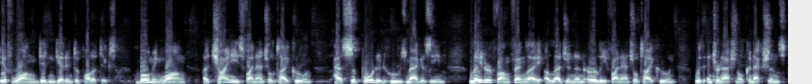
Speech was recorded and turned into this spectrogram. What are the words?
if Wang didn't get into politics. Boming Wang, a Chinese financial tycoon, has supported Hu's magazine. Later, Fang Fenglei, a legend and early financial tycoon with international connections,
